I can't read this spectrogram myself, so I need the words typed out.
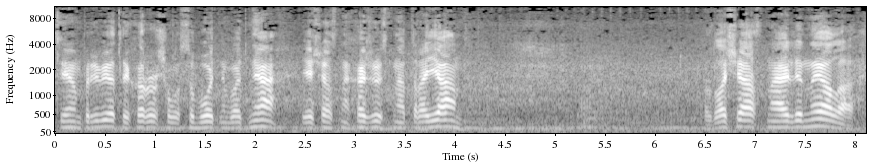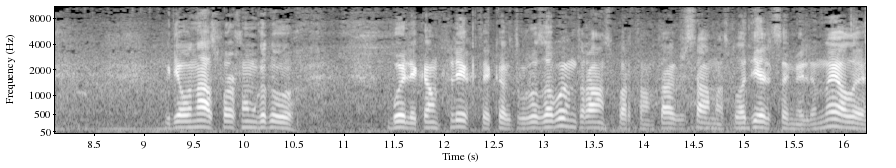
Всем привет и хорошего субботнего дня. Я сейчас нахожусь на Троян. Злосчастная Линелла, где у нас в прошлом году были конфликты как с грузовым транспортом, так же самое с владельцами Линеллы,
